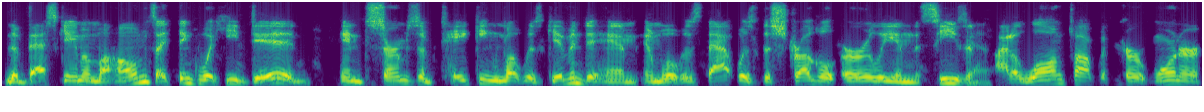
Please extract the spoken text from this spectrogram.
the best game of Mahomes. I think what he did in terms of taking what was given to him and what was that was the struggle early in the season. I had a long talk with Kurt Warner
